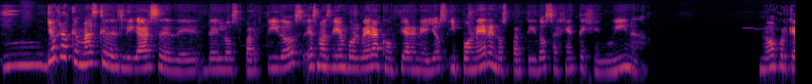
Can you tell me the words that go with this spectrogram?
Mm, yo creo que más que desligarse de, los partidos, es más bien volver a confiar en ellos y poner en los partidos a gente genuina. ¿No? Porque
